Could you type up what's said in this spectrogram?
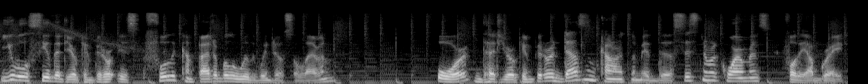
you will see that your computer is fully compatible with Windows 11 or that your computer doesn't currently meet the system requirements for the upgrade.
